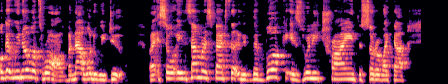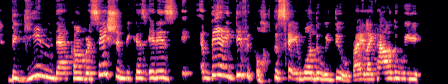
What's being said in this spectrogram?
okay, we know what's wrong, but now what do we do? Right? So in some respects the, the book is really trying to sort of like a uh, begin that conversation because it is eh, very difficult to say what do we do? Right? Like how do we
